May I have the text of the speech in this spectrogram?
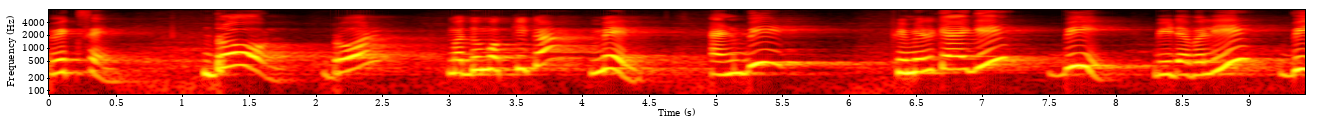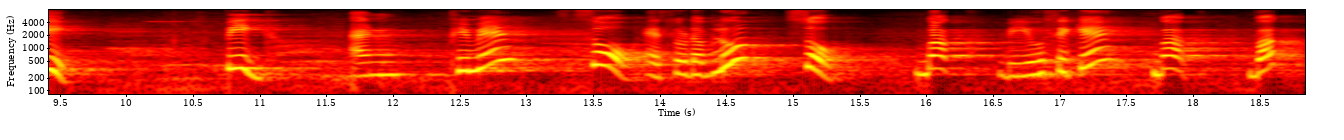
vixen drone drone मधुमक्खी का मेल एंड बी फीमेल क्या आएगी? Bee B double E B pig and female sow S O W sow buck B U C K buck buck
